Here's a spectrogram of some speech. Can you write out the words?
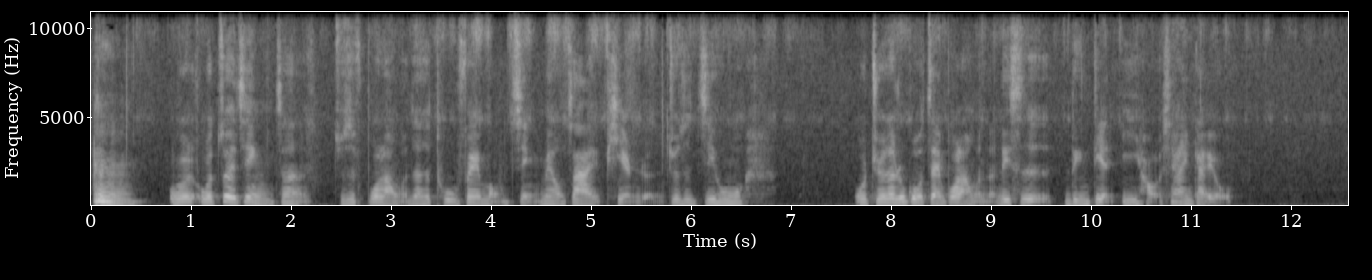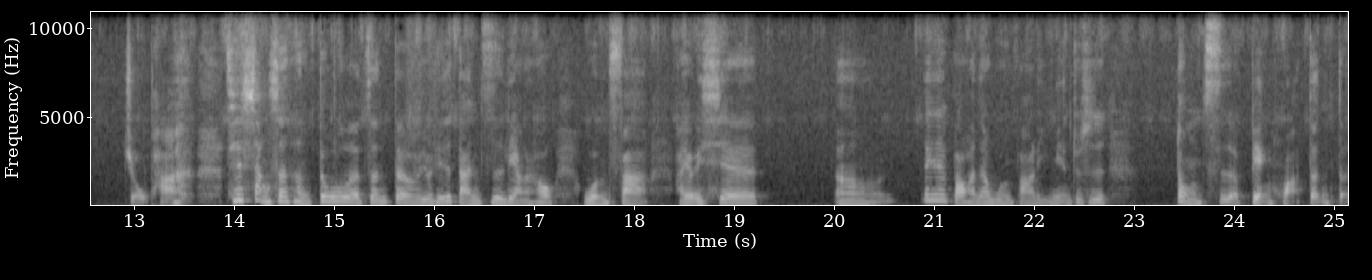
我我最近真的就是波兰文真的是突飞猛进，没有在骗人，就是几乎我觉得如果在波兰文能力是零点一好，现在应该有九趴，其实上升很多了，真的，尤其是单字量，然后文法。还有一些，嗯，那些包含在文法里面，就是动词的变化等等，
